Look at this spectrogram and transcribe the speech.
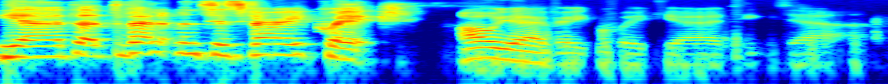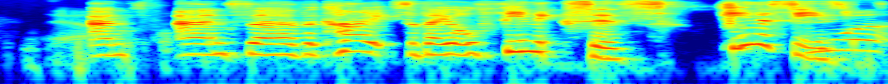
Yeah, the development is very quick. Oh yeah, very quick. Yeah, I think yeah. yeah. And and uh, the kites, are they all phoenixes? Phoenixes. Well,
